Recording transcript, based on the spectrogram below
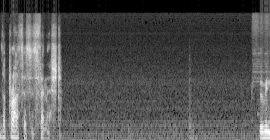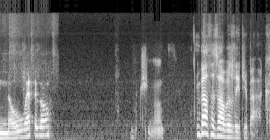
the process is finished. Do we know where to go? No, Balthazar will lead you back.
